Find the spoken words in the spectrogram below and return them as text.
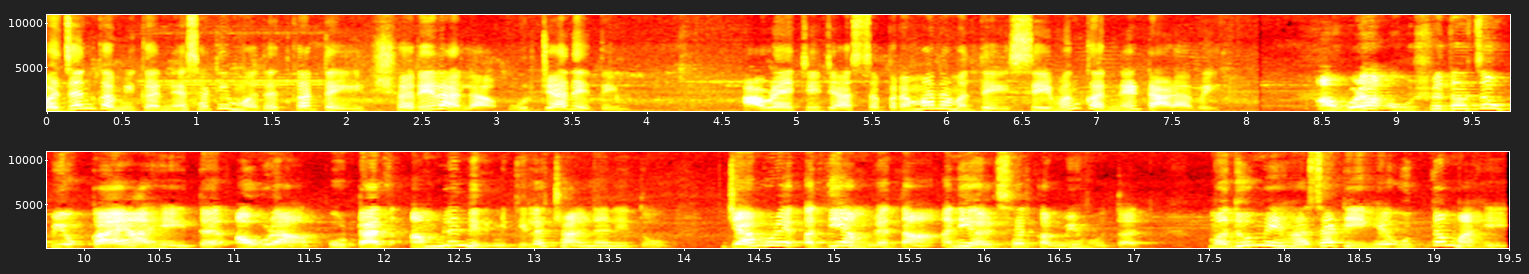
वजन कमी करण्यासाठी मदत करते शरीराला ऊर्जा देते. आवळ्याचे जास्त प्रमाणामध्ये सेवन करणे टाळावे. आवळा औषधाचा उपयोग काय आहे? तर आवळा पोटात आम्ल निर्मितीला चालना देतो ज्यामुळे अतिआम्लता आणि अल्सर कमी होतात. मधुमेहासाठी हे उत्तम आहे.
